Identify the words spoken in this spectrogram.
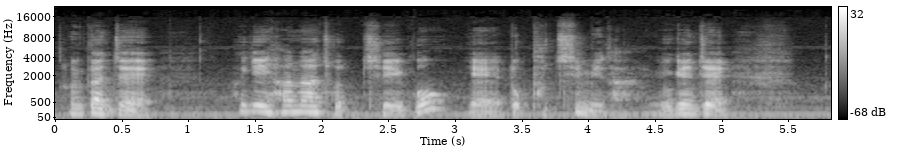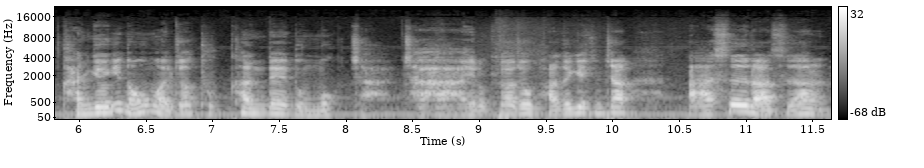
그러니까 이제 흙이 하나 젖히고 예, 또 붙입니다. 요게 이제 간격이 너무 멀죠. 두 칸대 눈목자. 자, 이렇게 가지고 바닥이 진짜 아슬아슬한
